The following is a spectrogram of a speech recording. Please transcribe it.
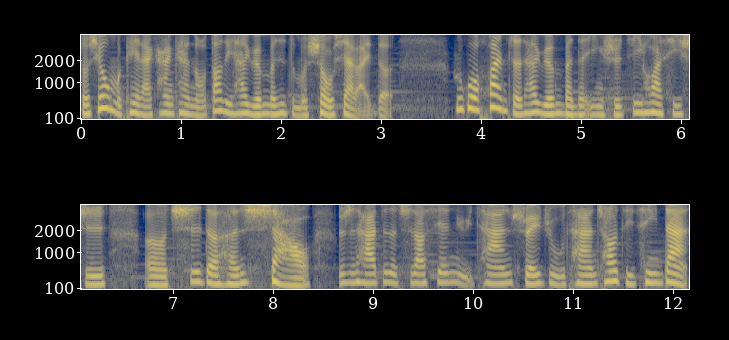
首先，我们可以来看看哦，到底他原本是怎么瘦下来的。如果患者他原本的饮食计划其实呃吃的很少，就是他真的吃到仙女餐、水煮餐，超级清淡，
